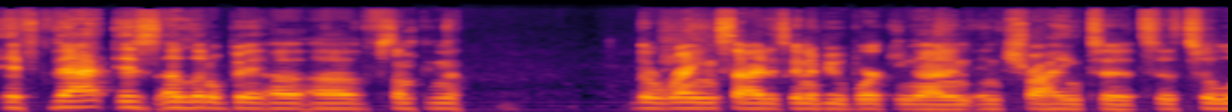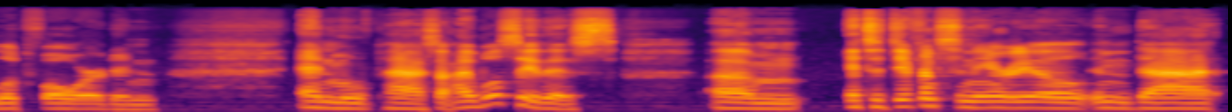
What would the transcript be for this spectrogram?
if that is a little bit of, of something that the Reign side is going to be working on and, and trying to, to to look forward and and move past. I will say this: um, it's a different scenario in that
